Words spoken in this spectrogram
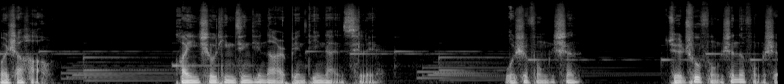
晚上好，欢迎收听今天的耳边低喃系列。我是冯生，绝处逢生的冯生。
